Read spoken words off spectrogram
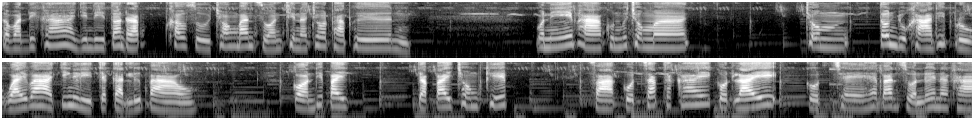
สวัสดีค่ะ ยินดีต้อนรับเข้าสู่ช่องบ้านสวนชินโชตพาพลินวันนี้พาคุณผู้ชมมาชมต้นยูคาที่ปลูกไว้ว่าจิ้งหรีดจะกัดหรือเปล่า ก่อนที่ไปจะไปชมคลิป ฝากกดซับสไครต์กดไลค์กดแชร์ให้บ้านสวนด้วยนะคะ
